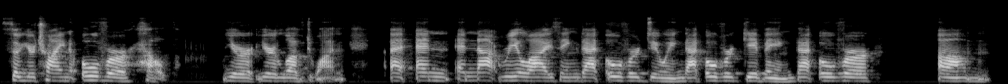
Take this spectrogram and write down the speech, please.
so you're trying to over help your your loved one and and not realizing that overdoing that over giving that over um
